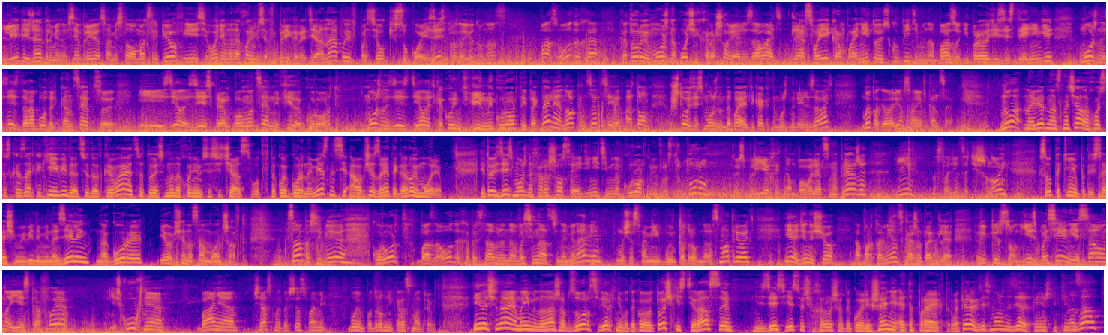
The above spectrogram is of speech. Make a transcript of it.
Леди и джентльмены, всем привет, с вами снова Макс Репьев И сегодня мы находимся в пригороде Анапы, в поселке Сукой. Здесь продают у нас базу отдыха, которую можно очень хорошо реализовать для своей компании. То есть купить именно базу и проводить здесь тренинги. Можно здесь доработать концепцию и сделать здесь прям полноценный фидокурорт можно здесь сделать какой-нибудь винный курорт и так далее, но концепции о том, что здесь можно добавить и как это можно реализовать, мы поговорим с вами в конце. Но, наверное, сначала хочется сказать, какие виды отсюда открываются. То есть мы находимся сейчас вот в такой горной местности, а вообще за этой горой море. И то есть здесь можно хорошо соединить именно курортную инфраструктуру, то есть приехать там поваляться на пляже и насладиться тишиной с вот такими потрясающими видами на зелень, на горы и вообще на сам ландшафт. Сам по себе курорт база отдыха представлена 18 номерами. Мы сейчас с вами их будем подробно рассматривать. И один еще апартамент, скажем так, для VIP-персон. Есть бассейн, есть сауна, есть кафе, есть кухня, баня. Сейчас мы это все с вами будем подробненько рассматривать. И начинаем мы именно наш обзор с верхней вот такой вот точки, с террасы. И здесь есть очень хорошее такое решение, это проектор. Во-первых, здесь можно сделать, конечно, кинозал.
